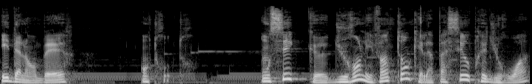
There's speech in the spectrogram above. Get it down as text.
et d'Alembert, entre autres. On sait que durant les 20 ans qu'elle a passé auprès du roi,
